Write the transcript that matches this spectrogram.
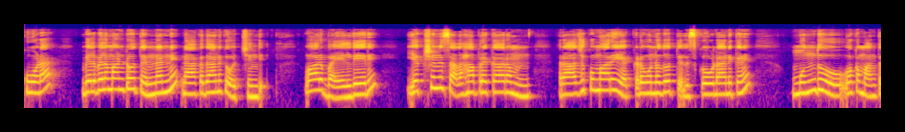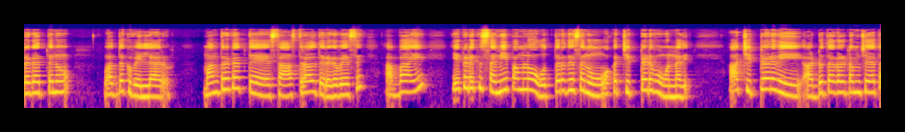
కూడా బిలబిలమంటూ తిన్నన్ని నాకదానికి వచ్చింది. వారు బయలుదేరి యక్షుని సలహా ప్రకారం రాజకుమారి ఎక్కడ ఉన్నదో తెలుసుకోవడానికని ముందు ఒక మంత్రగత్తెను వద్దకు వెళ్ళారు. మంత్రగత్తె శాస్త్రాలు తిరగవేసి అబ్బాయి ఇక్కడికి సమీపంలో ఉత్తర దిశను ఒక చిట్టడివి ఉన్నది. ఆ చిట్టడవి అడ్డు తగలటం చేత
